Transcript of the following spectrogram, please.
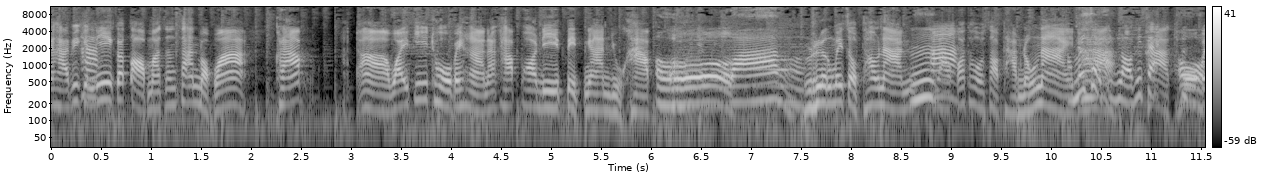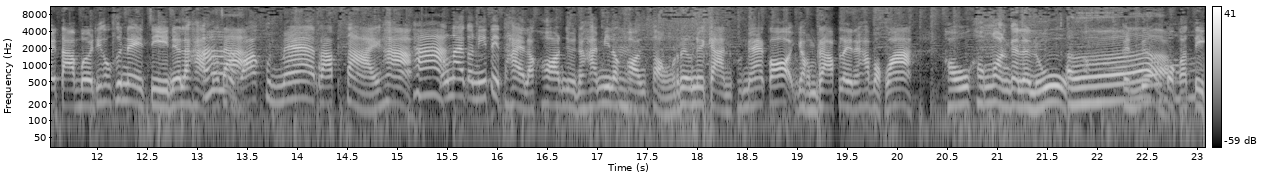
นะคะ พี่เคลลี่ก็ตอบมาสั้นๆ บอกว่าครับอ่า ไว้พี่โทรไปหานะครับ พอดีติดงานอยู่ครับเออเออว่างเรื่องไม่จบเท่านั้นอืมเราก็โทรสอบถามน้องนายอ๋อไม่จบอีกเหรอพี่แจ๊คค่ะโทรไปตามเบอร์ที่เขาขึ้นในจีเนี่ยแหละค่ะอ่าปรากฏว่าคุณแม่รับสายค่ะค่ะน้องนายตอนนี้ติดถ่ายละครอยู่นะคะ มีละคร2เรื่องด้วยกัน คุณแม่ก็ยอมรับเลยนะคะบอกว่าเขาเขางอนกันละลูกเออเป็นเรื่องปกติ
